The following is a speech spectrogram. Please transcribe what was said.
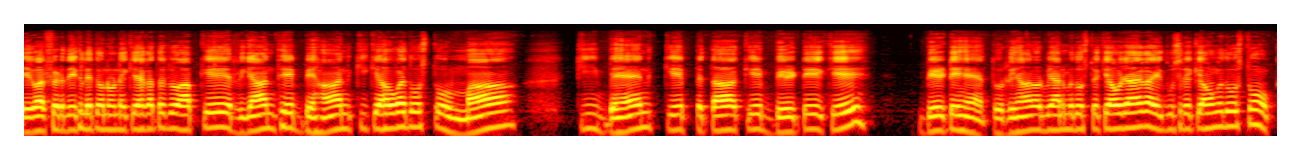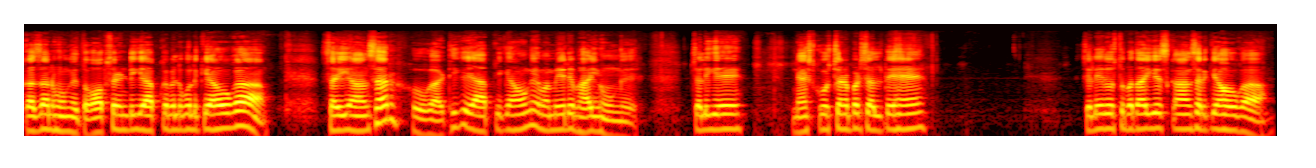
एक बार फिर देख लेते उन्होंने क्या कहा था। जो आपके रियान थे, बिहान की क्या होगा दोस्तों? माँ की बहन के पिता के बेटे के बेटे हैं। तो रिहान और बयान में दोस्तों क्या हो जाएगा? एक दूसरे क्या होंगे दोस्तों? कज़न होंगे। तो ऑप्शन डी आपका बिल्कुल क्या होगा? सही आंसर होगा, ठीक है? आपके क्या होंगे? मेरे भाई होंगे। चलिए नेक्स्ट क्वेश्चन पर चलते हैं। चलिए दोस्तों, बताइए इसका आंसर क्या होगा?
